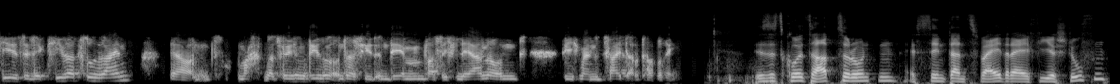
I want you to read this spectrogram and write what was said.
viel selektiver zu sein. Ja, und macht natürlich einen riesen Unterschied in dem, was ich lerne und wie ich meine Zeit verbringe. Das ist kurz abzurunden. Es sind dann zwei, drei, vier Stufen.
